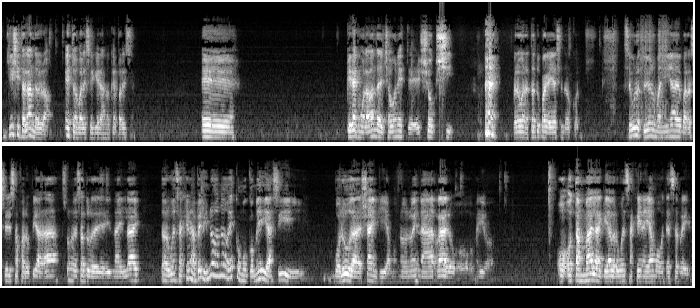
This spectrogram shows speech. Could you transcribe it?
Digital Underground. Esto me parece que eran los que aparecen. Eh, que era como la banda del chabón este, Shock She. Pero bueno, está Tupac ahí haciendo los coros. Seguro estudió en humanidades para hacer esa falopeada. ¿ah? Son los de Saturday Night Live. Da vergüenza ajena a peli. No, no, es como comedia así boluda, yankee, digamos. No, no es nada raro o medio... O, tan mala que da vergüenza ajena, digamos, te hace reír.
